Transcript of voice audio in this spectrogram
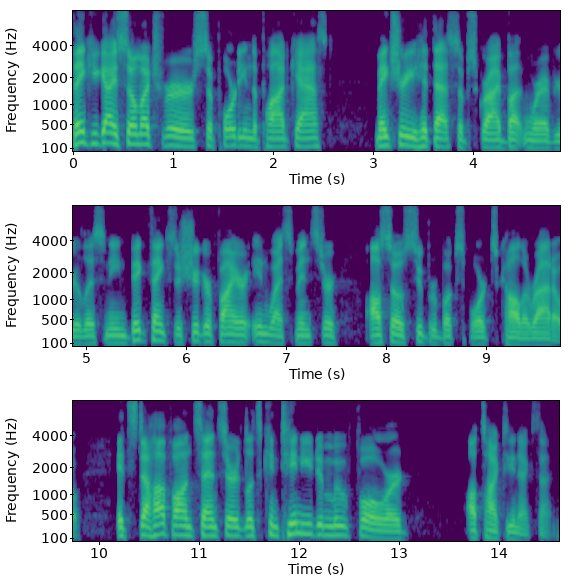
Thank you guys so much for supporting the podcast. Make sure you hit that subscribe button wherever you're listening. Big thanks to Sugar Fire in Westminster, also Superbook Sports Colorado. It's DeHuff Uncensored. Let's continue to move forward. I'll talk to you next time.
